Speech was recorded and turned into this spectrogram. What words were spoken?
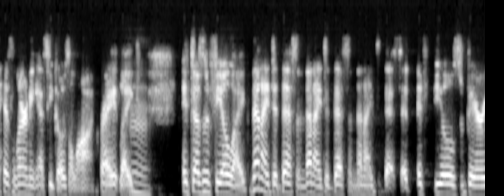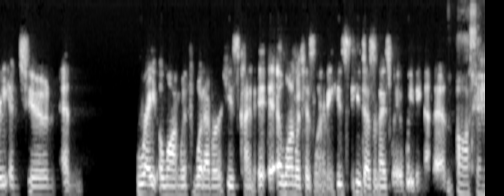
his learning as he goes along, right? Like Mm. it doesn't feel like then I did this and then I did this and then I did this. It, it feels very in tune and right along with whatever he's kind of, along with his learning. He's, he does a nice way of weaving that in. Awesome.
